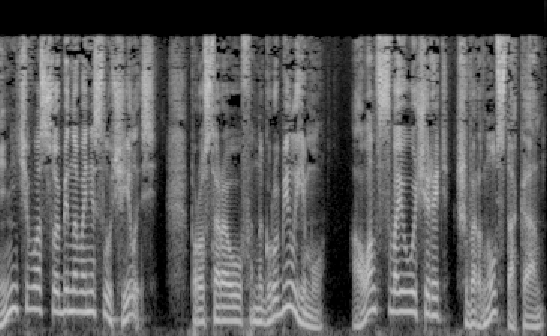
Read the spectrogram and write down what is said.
И ничего особенного не случилось. Просто Рауф нагрубил ему, а он, в свою очередь, швырнул стакан.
